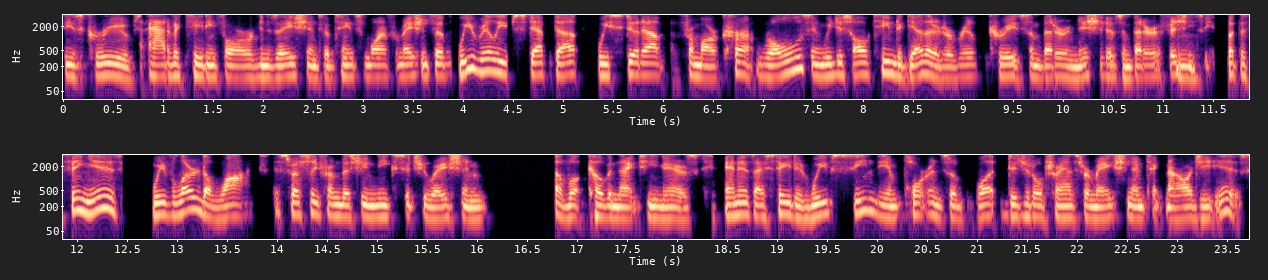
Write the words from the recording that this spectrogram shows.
these groups, advocating for our organization to obtain some more information. So we really stepped up. We stood up from our current roles and we just all came together to really create some better initiatives and better efficiency. Mm-hmm. But the thing is, we've learned a lot, especially from this unique situation of what COVID 19 is. And as I stated, we've seen the importance of what digital transformation and technology is.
